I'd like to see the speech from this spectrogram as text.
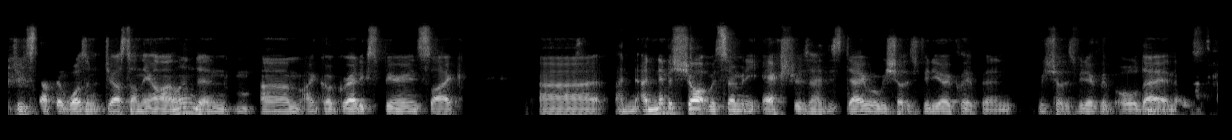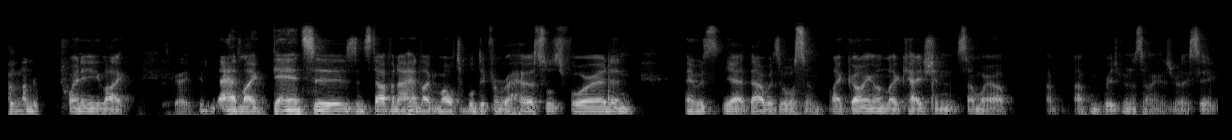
shoot stuff that wasn't just on the island, and um, I got great experience. Like uh, I, I never shot with so many extras. I had this day where we shot this video clip, and we shot this video clip all day, and there was 120 like. They had like dances and stuff, and I had like multiple different rehearsals for it, and it was yeah, that was awesome. Like going on location somewhere up up, up in Brisbane or something was really sick.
